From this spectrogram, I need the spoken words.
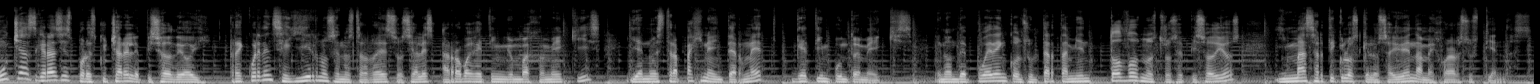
Muchas gracias por escuchar el episodio de hoy. Recuerden seguirnos en nuestras redes sociales arroba getting-mx y en nuestra página de internet getting.mx, en donde pueden consultar también todos nuestros episodios y más artículos que los ayuden a mejorar sus tiendas.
